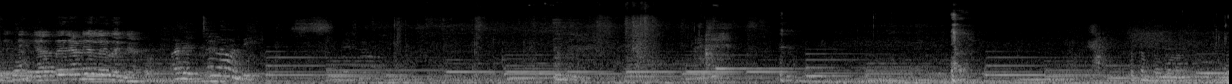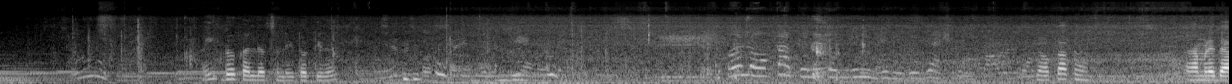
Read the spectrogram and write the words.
തന്നെയാണ് ഇതോ കല്ലേഴ്സ് ഉണ്ട് ഈ തൊണ്ടിൽ ലോക്കാക്കണം. നമ്മളിതാ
